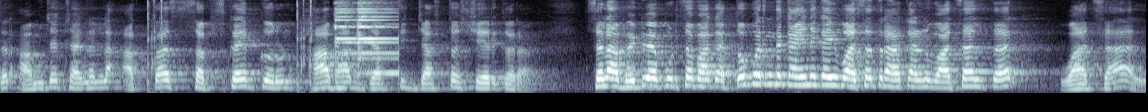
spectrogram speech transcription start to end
तर आमच्या चॅनलला आत्ताच सबस्क्राईब करून हा भाग जास्तीत जास्त शेअर करा. चला भेटूया पुढचा भागात. तोपर्यंत काही ना काही वाचत राहा कारण वाचाल तर वाचाल.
